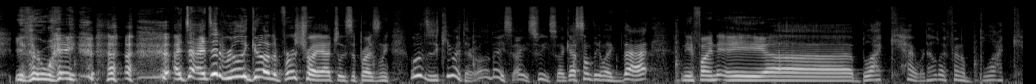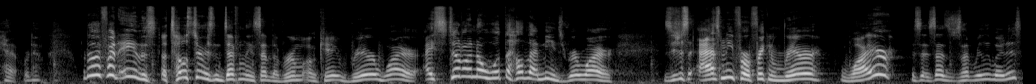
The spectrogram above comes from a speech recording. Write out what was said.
Either way, I, I did really good on the first try. Actually, surprisingly. Oh, there's a key right there. Oh, nice. All right, sweet. So I got something like that. I need to find a uh, black cat. Where the hell do I find a black cat? Where the where do I find any of this? A toaster isn't definitely inside the room. Okay, rare wire. I still don't know what the hell that means. Rare wire. It just ask me for a freaking rare wire? Is that, is that, is that really what it is?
